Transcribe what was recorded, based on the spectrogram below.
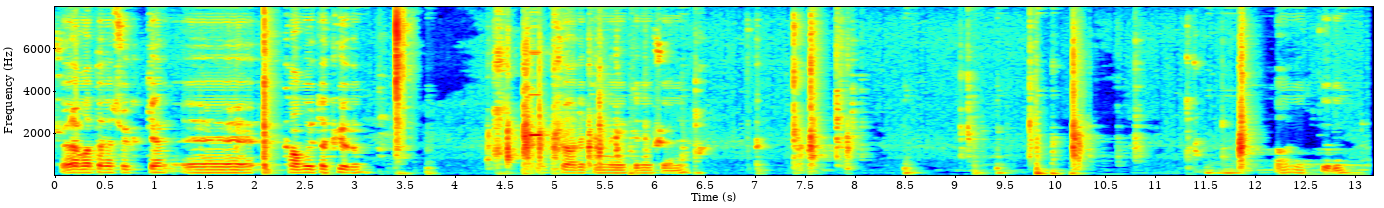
Şöyle batarya sökükken eee kabloyu takıyorum. Şu aletimi de getireyim şöyle. Alet göreyim.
